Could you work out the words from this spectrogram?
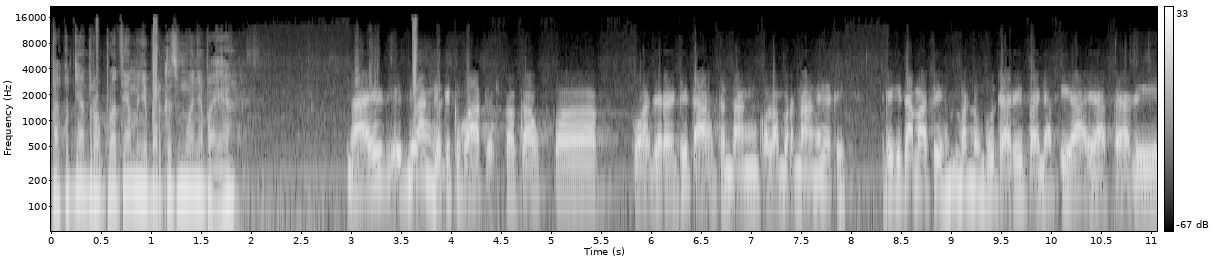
Takutnya dropletnya menyebar ke semuanya pak ya? Nah ini yang jadi kekhawatiran kita tentang kolam renang jadi jadi kita masih menunggu dari banyak pihak ya, dari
